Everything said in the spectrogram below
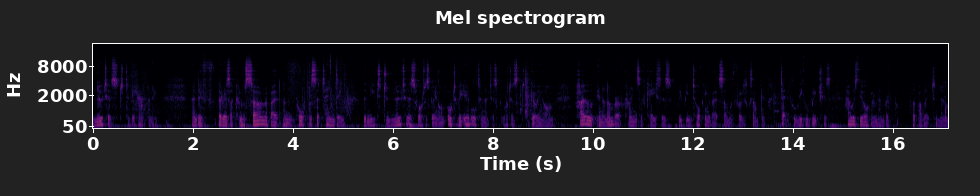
noticed to be happening. And if there is a concern about an importance attending the need to notice what is going on or to be able to notice what is going on, how in a number of kinds of cases we've been talking about some with, for example, technical legal breaches, how is the ordinary member of pu the public to know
